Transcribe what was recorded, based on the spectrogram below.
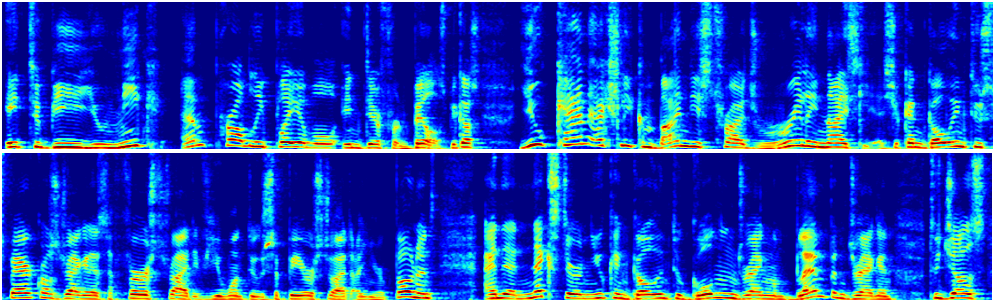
it to be unique and probably playable in different builds because you can actually combine these strides really nicely as you can go into Spear Cross Dragon as a first stride if you want to superior stride on your opponent and then next turn you can go into Golden Dragon Blampin Dragon to just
